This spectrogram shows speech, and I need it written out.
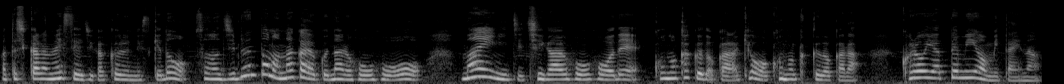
私からメッセージが来るんですけどその自分との仲良くなる方法を毎日違う方法でこの角度から今日はこの角度からこれをやってみようみたいな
